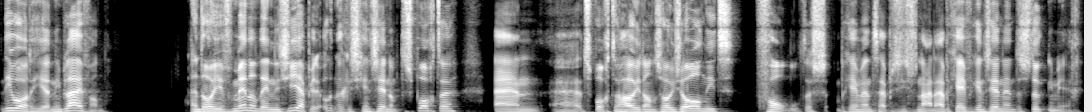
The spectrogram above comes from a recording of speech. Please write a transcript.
Die worden hier niet blij van. En door je verminderde energie heb je ook nog eens geen zin om te sporten. En uh, het sporten hou je dan sowieso al niet vol. Dus op een gegeven moment heb je zoiets van, nou, daar heb ik even geen zin in, dus doe ik niet meer.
